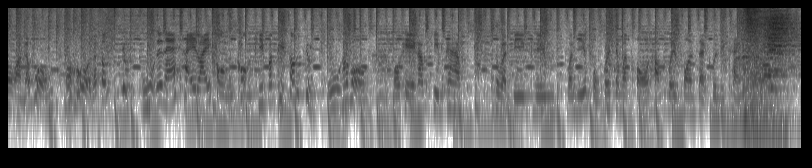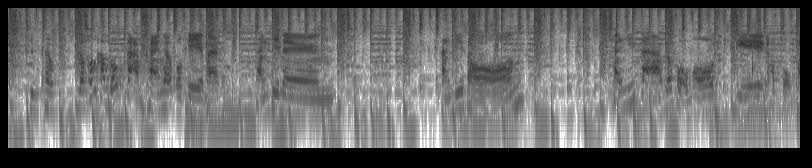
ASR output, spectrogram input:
ก่อนนะผม โอ้โห แล้วต้องจุดพลุด้วยนะไฮไลท์ของของคลิปก็คือต้องจุดพลุครับผม โอเคครับครีมครับ สวัสดีครีม วันนี้ผมก็จะมาขอคำอวยพรจากคุณอีกครั้งครีมครับ เราก็คำรบสามครั้งครับ โอเคมาครั้งที่หนึ่งครั้งที่สองครั้งที่สามครับผมโอเคครับผมไป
